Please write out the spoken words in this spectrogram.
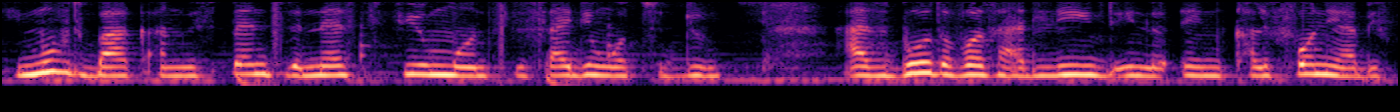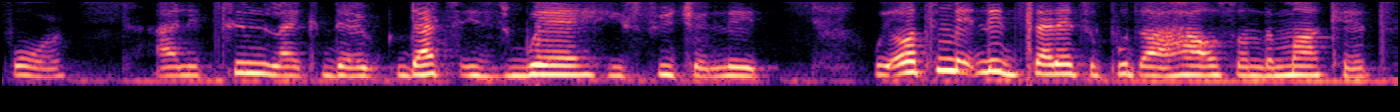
he moved back and we spent the next few months deciding what to do as both of us had lived in in California before, and it seemed like there, that is where his future lay. We ultimately decided to put our house on the market.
